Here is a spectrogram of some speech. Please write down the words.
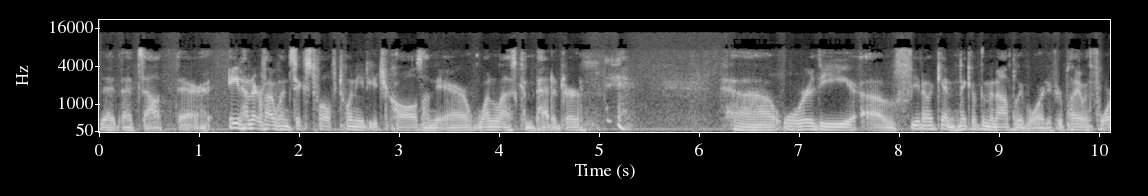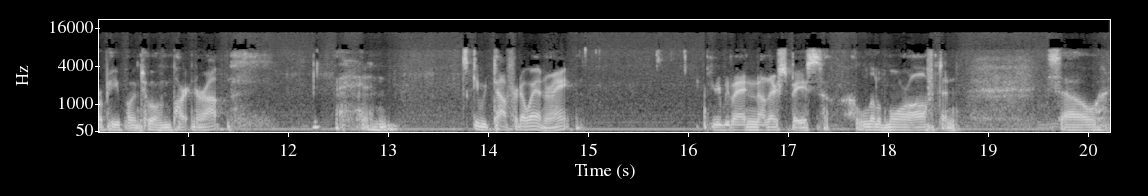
that that's out there. 800 516 1220 to get your calls on the air. One less competitor. Uh, worthy of, you know, again, think of the Monopoly board. If you're playing with four people and two of them partner up, and it's going to be tougher to win, right? You're going to be landing on their space a little more often. So,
